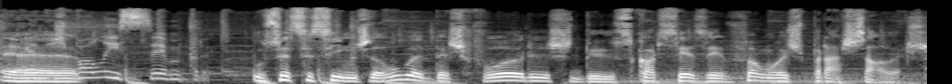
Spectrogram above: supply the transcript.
É dos polis sempre. Os Assassinos da Lua das Flores de Scorsese vão hoje para as salas.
